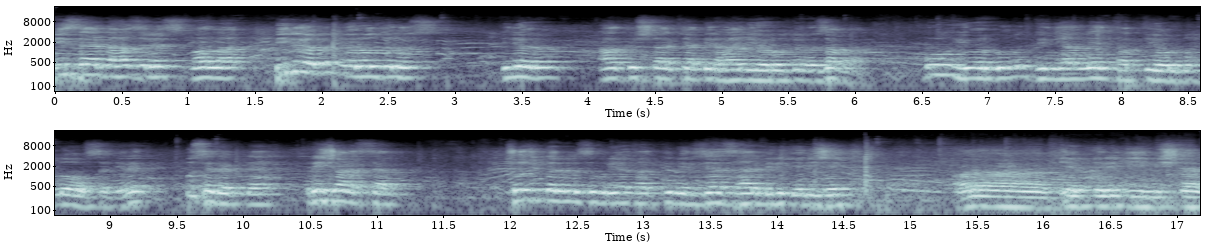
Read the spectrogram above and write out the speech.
Bizler de hazırız. Valla biliyorum yoruldunuz. Biliyorum alkışlarken bir hayli yoruldunuz ama bu yorgunluk dünyanın en tatlı yorgunluğu olsa gerek. Bu sebeple rica etsem çocuklarımızı buraya takdim edeceğiz. Her biri gelecek. Ana kepleri giymişler.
